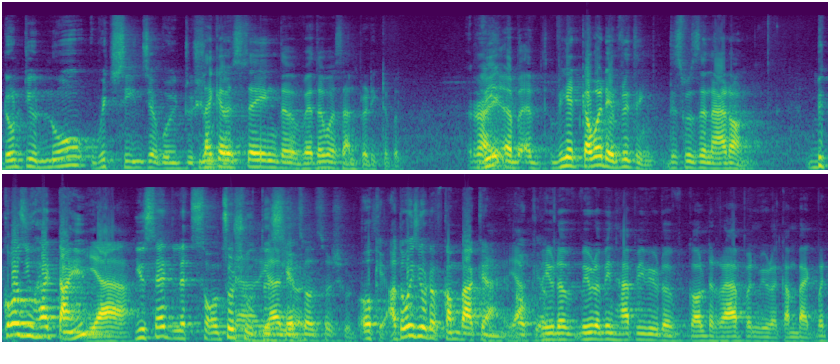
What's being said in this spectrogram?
don't you know which scenes you're going to shoot? Like I at? was saying, the weather was unpredictable. Right. We, uh, we had covered everything. This was an add-on. Because you had time. Yeah. You said let's also Yeah, shoot this yeah, here. let's also shoot. Okay. Otherwise, you would have come back and Yeah, okay. we would have we would have been happy. We would have called a wrap and we would have come back. But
